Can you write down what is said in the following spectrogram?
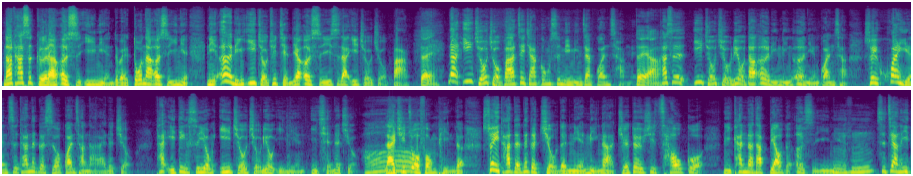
然后它是格兰二十一年，对不对？多纳二十一年，你二零一九去减掉二十一，是在一九九八。对，那一九九八这家公司明明在官场哎，对啊，它是一九九六到二零零零二年。官场，所以换言之，他那个时候官场哪来的酒？他一定是用一九九六以年以前的酒来去做封瓶的，所以他的那个酒的年龄啊，绝对是超过。你看到它标的二十一年，是这样的意，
